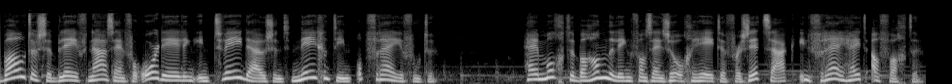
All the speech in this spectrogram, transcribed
Bouterse bleef na zijn veroordeling in 2019 op vrije voeten. Hij mocht de behandeling van zijn zogeheten verzetzaak in vrijheid afwachten.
